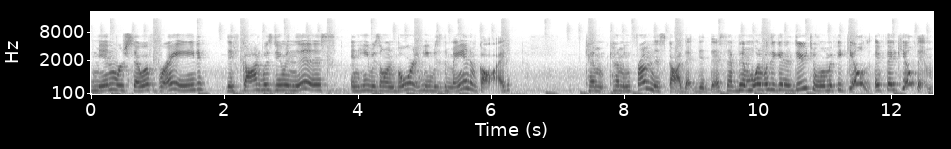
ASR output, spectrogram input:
men were so afraid if God was doing this and he was on board and he was the man of God, come, coming from this God that did this, then what was he going to do to him if he killed if they killed him?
